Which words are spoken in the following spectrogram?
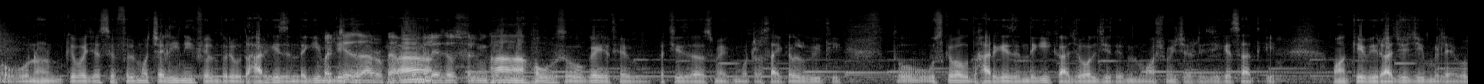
उनकी वजह से फ़िल्म वो चली नहीं फ़िल्म फिर उधार की ज़िंदगी मिली। पच्चीस हज़ार रुपये हाँ, मिले थे उस फ़िल्म के हाँ हो, हो गए थे पच्चीस हज़ार उसमें एक मोटरसाइकिल हुई थी। तो उसके बाद उधार की ज़िंदगी काजोल जितेंद्र मौसमी चटर्जी के साथ की। वहाँ के वी राजू जी मिले वो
